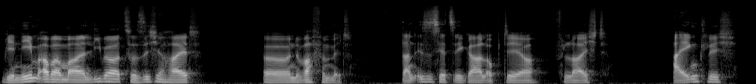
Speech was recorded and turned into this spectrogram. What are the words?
wir nehmen aber mal lieber zur Sicherheit äh, eine Waffe mit, dann ist es jetzt egal, ob der vielleicht eigentlich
